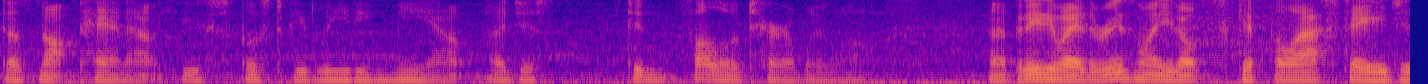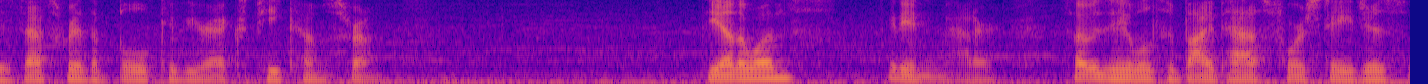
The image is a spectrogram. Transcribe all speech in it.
does not pan out. He was supposed to be leading me out. I just didn't follow terribly well. Uh, but anyway, the reason why you don't skip the last stage is that's where the bulk of your XP comes from. The other ones, they didn't matter. So I was able to bypass four stages,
